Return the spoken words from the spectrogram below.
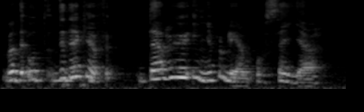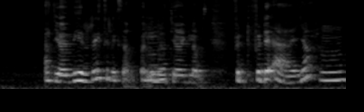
Men det, och det där kan jag... För, där har jag ju inga problem att säga att jag är virrig till exempel. Mm. Eller att jag är glömsk. För, för det är jag. Mm.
